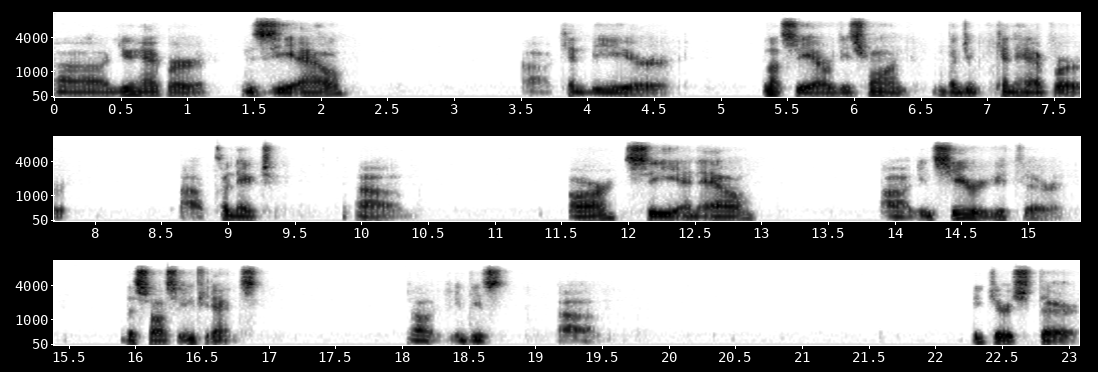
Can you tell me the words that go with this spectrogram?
Uh, you have a ZL, uh, can be uh, not ZL this one, but you can have a uh, connect uh, R, C, and L uh, in series with the, source impedance in this pictures there.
